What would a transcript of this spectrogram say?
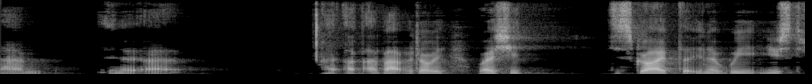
um, you know, uh, about photography, where she described that, you know, we used to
